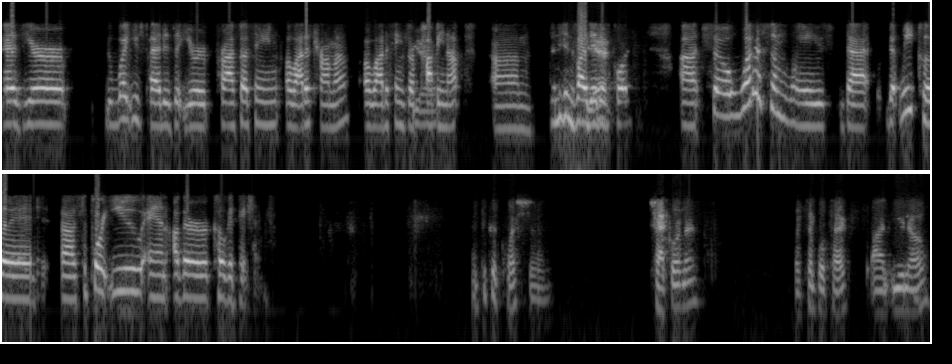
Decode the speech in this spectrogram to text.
as you're what you said is that you're processing a lot of trauma. A lot of things are yeah. popping up, um, uninvited, yeah. of course. Uh, so, what are some ways that that we could uh, support you and other COVID patients? That's a good question. Check on us. A simple text on, you know.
